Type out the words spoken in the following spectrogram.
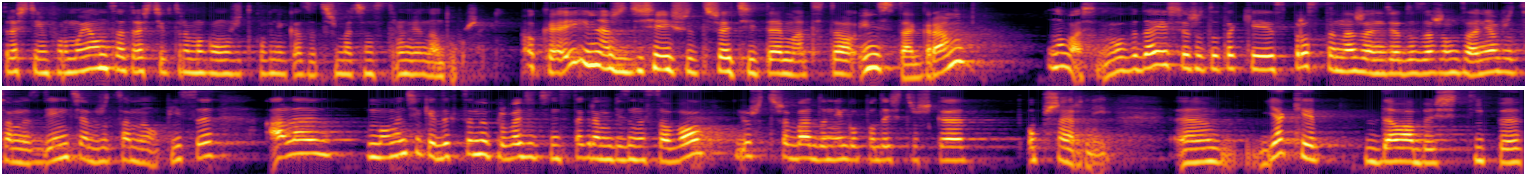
treści informujące, treści, które mogą użytkownika zatrzymać na stronie na dłużej. Okej, i nasz dzisiejszy trzeci temat to Instagram. No właśnie, bo wydaje się, że to takie jest proste narzędzie do zarządzania. Wrzucamy zdjęcia, wrzucamy opisy, ale w momencie, kiedy chcemy prowadzić Instagram biznesowo, już trzeba do niego podejść troszkę obszerniej. Jakie dałabyś tipy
